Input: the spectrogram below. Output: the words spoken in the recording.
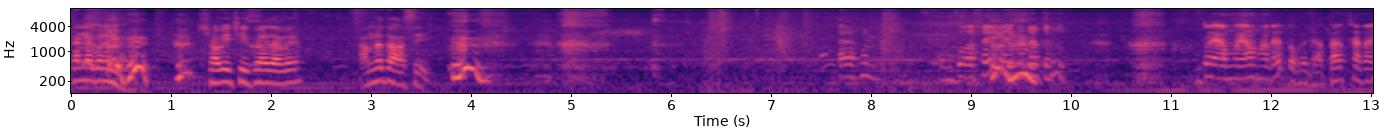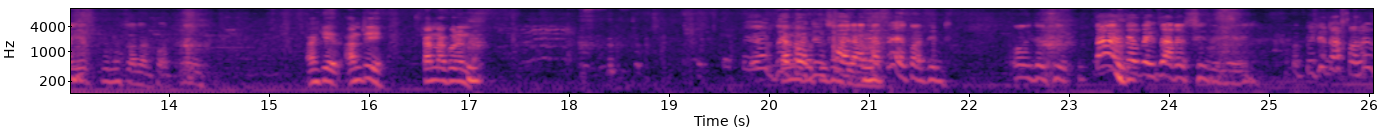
কান্না করেন না। সবই ঠিক হয়ে যাবে। আমরা তো আছি। এখন দশই মিনিট দয়া ময়া হারে তবে গাতা ছাড়া এর কোনো চলার পথ নেই। আঙ্কেল আন্টি কান্না করেন যে কদিন? আছে কদিন ওই সিজনে। পিঠেটা চলে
